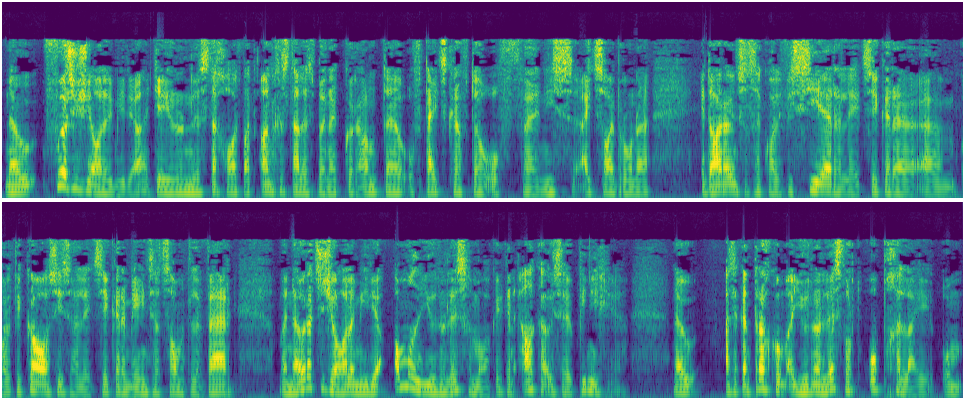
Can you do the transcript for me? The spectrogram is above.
Nou voor sosiale media het jy joernaliste gehad wat aangestel is binne koerante of tydskrifte of uh, nuus uitsaai-bronne en daarouens is hulle gekwalifiseer, hulle het sekere ehm um, kwalifikasies, hulle het sekere mense wat saam met hulle werk. Maar nou dat sosiale media almal joernalis gemaak het, kan elke ou sy opinie gee. Nou as ek kan terugkom, 'n joernalis word opgelei om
